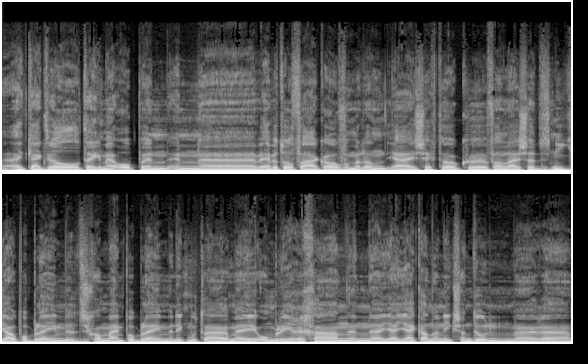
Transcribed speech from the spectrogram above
hij kijkt wel tegen mij op en, en we hebben het wel vaak over. Maar dan, ja, hij zegt ook van luister, het is niet jouw probleem. Het is gewoon mijn probleem en ik moet daarmee om leren gaan. En ja, jij kan er niks aan doen. Maar,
